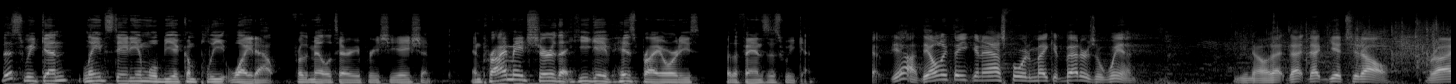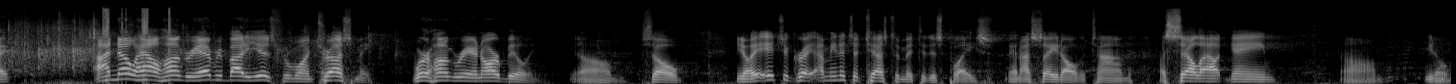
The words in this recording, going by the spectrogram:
This weekend, Lane Stadium will be a complete whiteout for the military appreciation, and Pry made sure that he gave his priorities for the fans this weekend. Yeah, the only thing you can ask for to make it better is a win. You know that that that gets it all, right? I know how hungry everybody is for one. Trust me, we're hungry in our building. Um, so, you know, it, it's a great. I mean, it's a testament to this place, and I say it all the time. A sellout game. Um, you know,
